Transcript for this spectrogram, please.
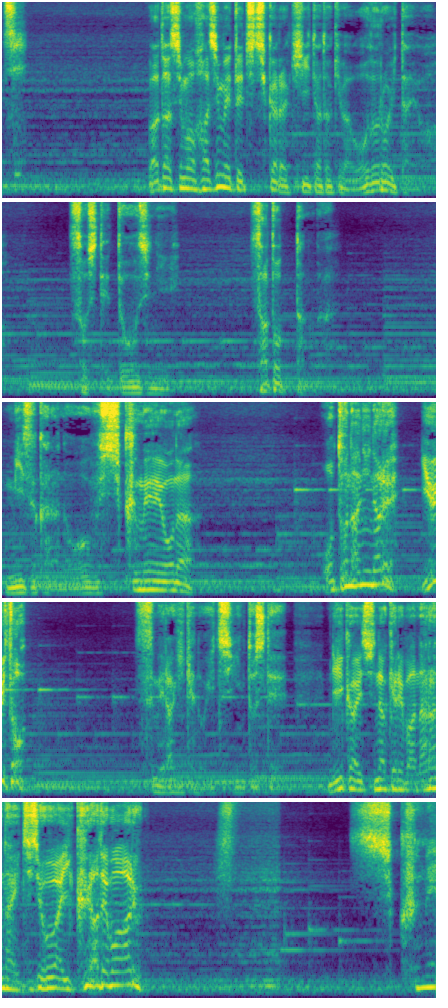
じ。私も初めて父から聞いた時は驚いたよ。そして同時に悟ったのだ。自らの負う宿命をな。大人になれユイトスメラギ家の一員として理解しなければならない事情はいくらでもある。宿命？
